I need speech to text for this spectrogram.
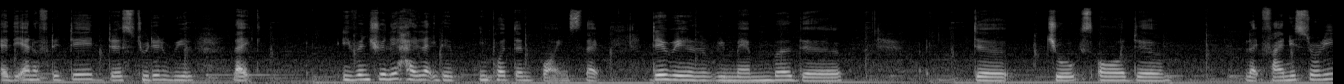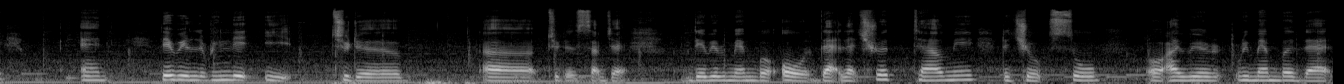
at the end of the day the student will like eventually highlight the important points. Like they will remember the the jokes or the like funny story. And they will relate it to the uh, to the subject. They will remember oh that lecturer tell me the joke so or I will remember that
